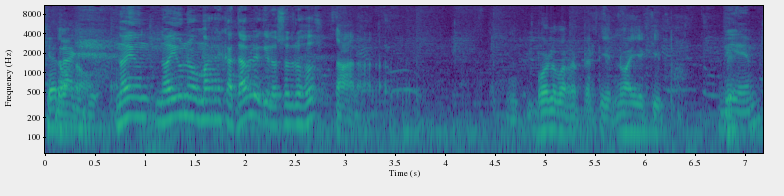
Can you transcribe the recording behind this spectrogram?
Que No, arranque. ¿No hay, un- ¿No hay uno más rescatable que los otros dos? No, no, no. Vuelvo a repetir, no hay equipo. Bien.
